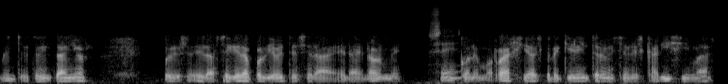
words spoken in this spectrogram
20 30 años pues eh, la ceguera por diabetes era, era enorme, con hemorragias que requieren intervenciones carísimas,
